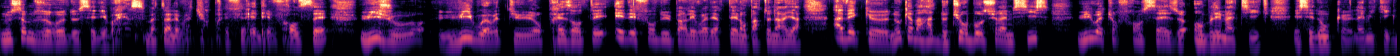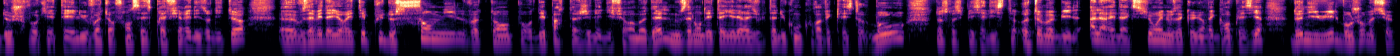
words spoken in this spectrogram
Nous sommes heureux de célébrer ce matin la voiture préférée des Français. Huit jours, huit voitures présentées et défendues par les voix d'RTL en partenariat avec euh, nos camarades de Turbo sur M6. Huit voitures françaises emblématiques. Et c'est donc euh, la mythique deux chevaux qui a été élue voiture française préférée des auditeurs. Euh, vous avez d'ailleurs été plus de 100 000 votants pour départager les différents modèles. Nous allons détailler les résultats du concours avec Christophe Beau, notre spécialiste automobile à la rédaction. Et nous accueillons avec grand plaisir Denis Huil. Bonjour monsieur.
